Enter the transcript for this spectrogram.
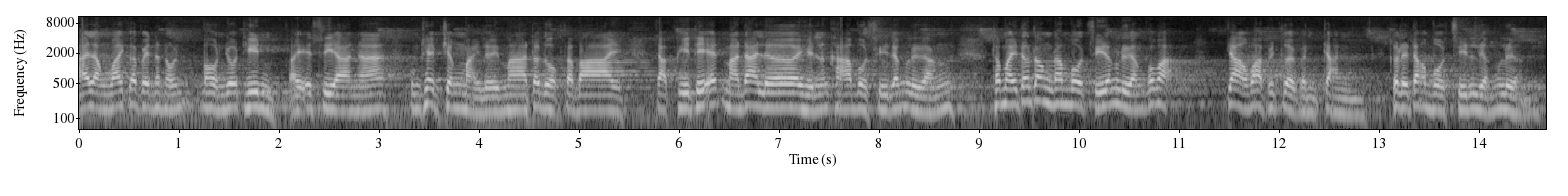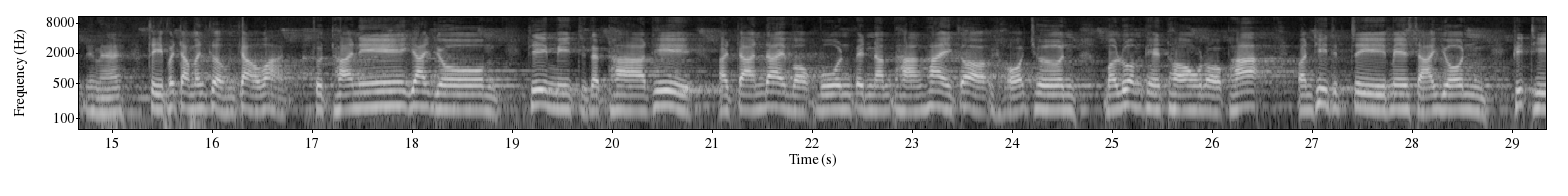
ายหลังวัดก็เป็นถนนพหลโยธินสายเอเชียนะกรุงเทพเชียงใหม่เลยมาสะดวกสบายจับ PTS มาได้เลย เห็นหลังคาโบสถ์สีเหลืองๆทำไมต้องต้องทำโบสถ์สีเหลืองๆเพราะว่า เจ้าวาดไปเกิดวันจันทร์ ก็เลยต้องเอาโบสถ์สีเหลืองเหลืองใช่ไหมสีประจำวันเกิดของเจ้าอาวาดสุดท้ายนี้ญาติโยมที่มีจิตศรัทธาที่อาจารย์ได้บอกบุญเป็นนำทางให้ก็ขอเชิญ มาร่วมเททองรอพระวันที่ 14 เมษายน พิธี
